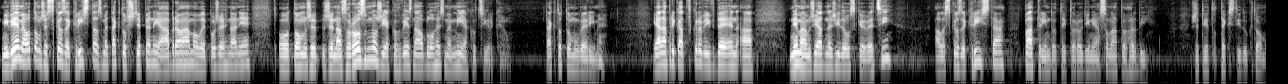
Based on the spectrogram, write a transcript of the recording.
My vieme o tom, že skrze Krista sme takto vštepení a Abrahamové požehnanie o tom, že, že nás rozmnoží ako hviezd na oblohe, sme my ako církev. Takto tomu veríme. Ja napríklad v krvi, v DNA nemám žiadne židovské veci, ale skrze Krista patrím do tejto rodiny a som na to hrdý, že tieto texty idú k tomu.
